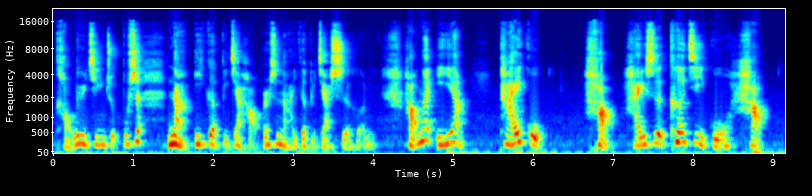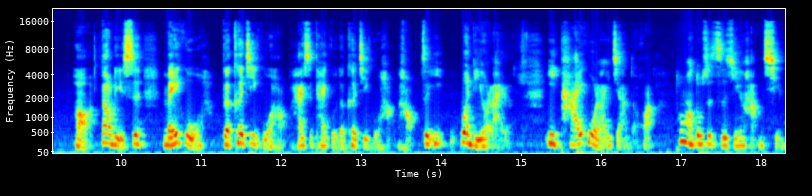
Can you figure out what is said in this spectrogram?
考虑清楚，不是哪一个比较好，而是哪一个比较适合你。好，那一样，台股好还是科技股好？好，到底是美股的科技股好，还是台股的科技股好？好，这一问题又来了。以台股来讲的话，通常都是资金行情。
